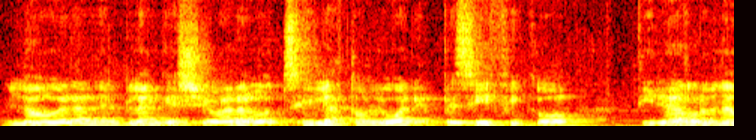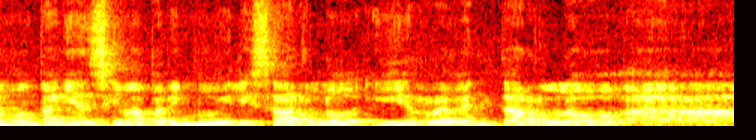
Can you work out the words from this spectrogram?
logran el plan que es llevar a Godzilla hasta un lugar específico, tirarle una montaña encima para inmovilizarlo y reventarlo a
